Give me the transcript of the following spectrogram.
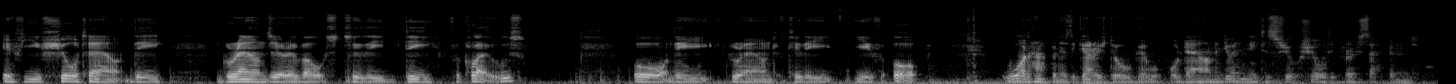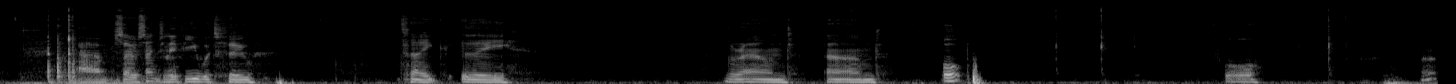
if you short out the ground zero volts to the D for close or the ground to the U for up what happened is the garage door will go up or down and you only need to short, short it for a second. Um, so essentially if you were to take the ground and up for oh,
